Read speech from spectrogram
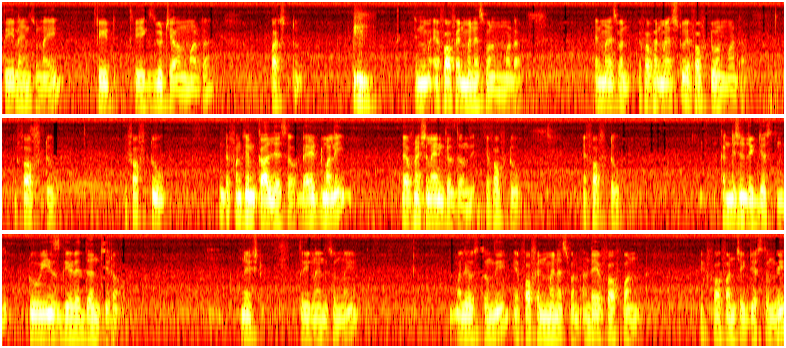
త్రీ లైన్స్ ఉన్నాయి త్రీ త్రీ ఎగ్జిక్యూట్ చేయాలన్నమాట first N F of N minus one అనమాట N minus one F of N minus two F of two అనమాట F of two F of two అంటే ఫంక్షన్ కాల్ చేసావు డైరెక్ట్ మళ్ళీ డెఫినేషన్ లైన్కి వెళ్తుంది F of two F of two condition check చేస్తుంది two is greater than zero next three lines ఉన్నాయి మళ్ళీ వస్తుంది F of N minus one అంటే F of one F of one check చేస్తుంది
